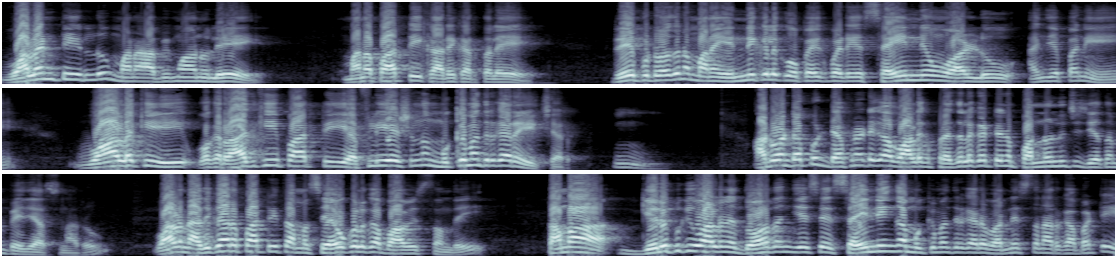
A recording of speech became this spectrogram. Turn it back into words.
వాలంటీర్లు మన అభిమానులే మన పార్టీ కార్యకర్తలే రేపు రోజున మన ఎన్నికలకు ఉపయోగపడే సైన్యం వాళ్ళు అని చెప్పని వాళ్ళకి ఒక రాజకీయ పార్టీ అఫిలియేషన్ ముఖ్యమంత్రి గారే ఇచ్చారు. Hmm. అటువంటప్పుడు డెఫినెట్గా వాళ్ళకి ప్రజలు కట్టిన పన్ను నుంచి జీతం పే చేస్తున్నారు. వాళ్ళని అధికార పార్టీ తమ సేవకులుగా భావిస్తుంది. తమ గెలుపుకి వాళ్ళని దోహదం చేసే సైన్యంగా ముఖ్యమంత్రి గారు వర్ణిస్తున్నారు కాబట్టి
